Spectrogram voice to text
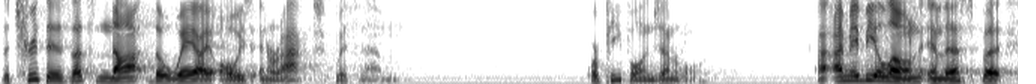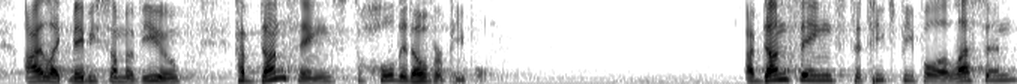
the truth is that's not the way I always interact with them or people in general. I, I may be alone in this, but I, like maybe some of you, have done things to hold it over people. I've done things to teach people a lesson.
